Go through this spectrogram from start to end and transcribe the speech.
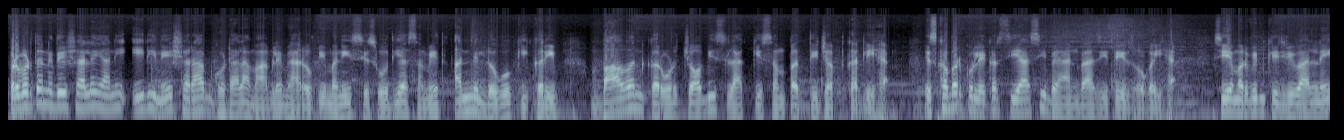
प्रवर्तन निदेशालय यानी ईडी ने शराब घोटाला मामले में आरोपी मनीष सिसोदिया समेत अन्य लोगों की करीब बावन करोड़ 24 लाख की संपत्ति जब्त कर ली है। इस खबर को लेकर सियासी बयानबाजी तेज हो गई है। सीएम अरविंद केजरीवाल ने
